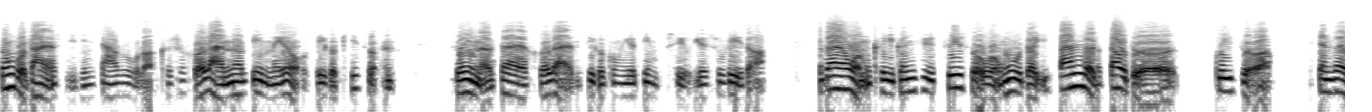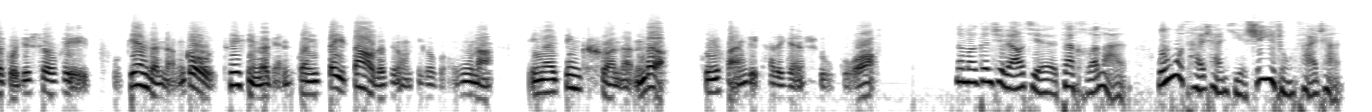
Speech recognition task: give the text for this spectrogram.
中国当然是已经加入了，可是荷兰呢并没有这个批准，所以呢，在荷兰这个公约并不是有约束力的。当然，我们可以根据追索文物的一般的道德规则，现在国际社会普遍的能够推行的点，关于被盗的这种这个文物呢，应该尽可能的。归还给他的原属国。那么，根据了解，在荷兰，文物财产也是一种财产，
